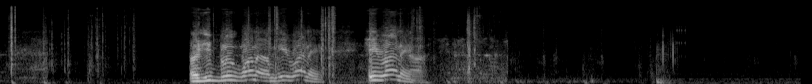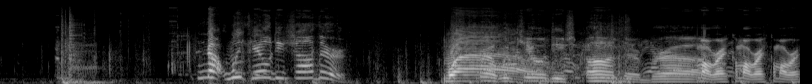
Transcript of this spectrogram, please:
Oh, you blew one of them. He running. He running. Nah. No, we killed each other. Wow. Bro, we killed each other, bro. Come on, Ray. Come on, Ray. Come on, Ray.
